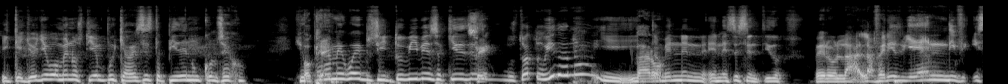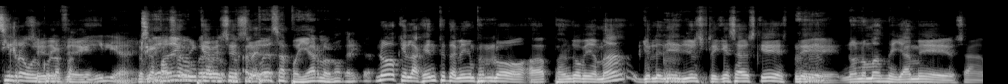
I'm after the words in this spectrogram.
y que yo llevo menos tiempo y que a veces te piden un consejo. Yo, espérame, güey, pues si tú vives aquí desde pues, toda tu vida, ¿no? Y, también en, ese sentido. Pero la, la feria es bien difícil, Raúl, Sí, con la de- familia. Lo que Sí, pasa digo, también que a pero veces... no eh, puedes apoyarlo, ¿no, Carita? No, que la gente también, por ejemplo, a, por ejemplo, a mi mamá, yo le, di- yo le expliqué, ¿sabes qué? Este, No nomás me llame, o sea,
